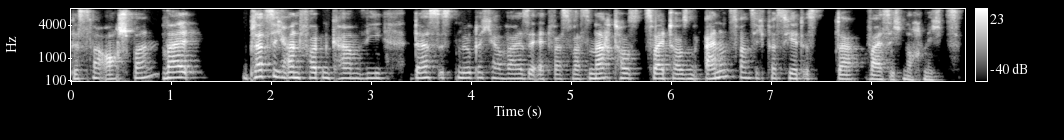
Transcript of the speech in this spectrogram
Das war auch spannend, weil plötzlich Antworten kamen wie, das ist möglicherweise etwas, was nach 2021 passiert ist, da weiß ich noch nichts.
